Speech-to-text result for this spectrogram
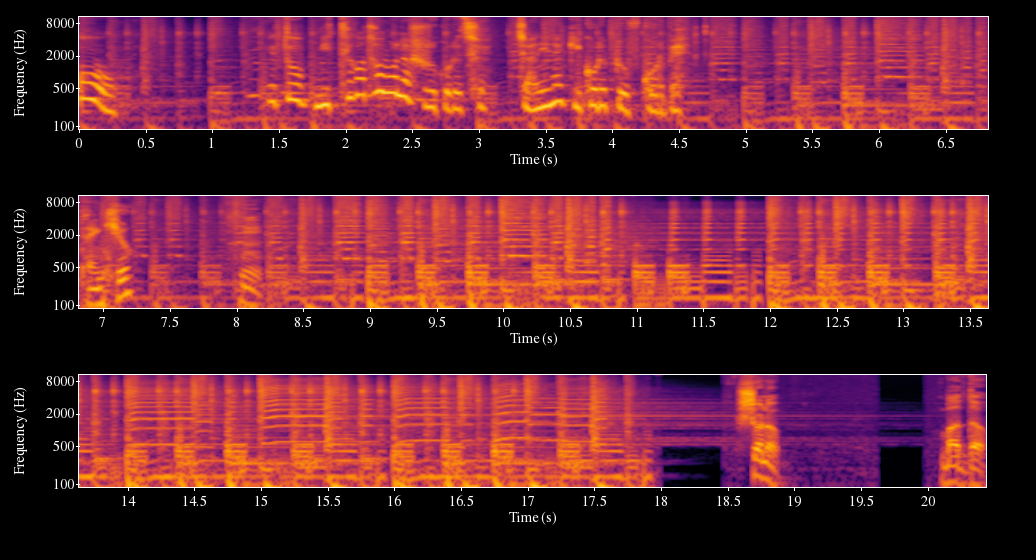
ও এ তো মিথ্যে কথা বলা শুরু করেছে। জানি না কি করে প্রুফ করবে। Thank you hmm. শোনো বাদ দাও।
